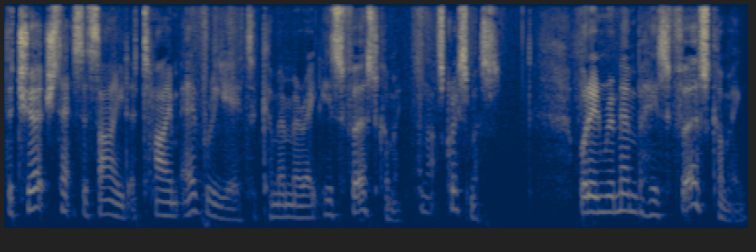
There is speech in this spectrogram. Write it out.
The church sets aside a time every year to commemorate his first coming, and that's Christmas. But in remember his first coming,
